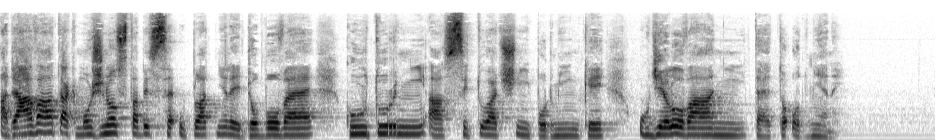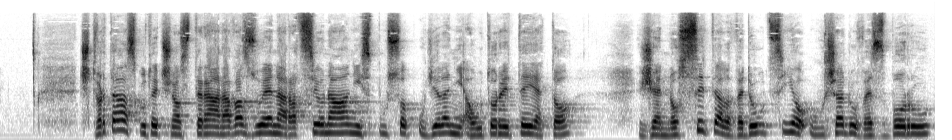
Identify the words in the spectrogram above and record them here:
A dává tak možnost, aby se uplatnily dobové, kulturní a situační podmínky udělování této odměny. Čtvrtá skutečnost, která navazuje na racionální způsob udělení autority, je to, že nositel vedoucího úřadu ve sboru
